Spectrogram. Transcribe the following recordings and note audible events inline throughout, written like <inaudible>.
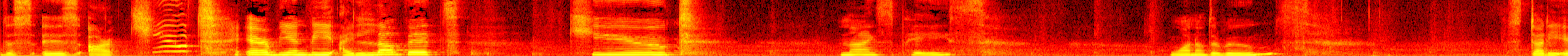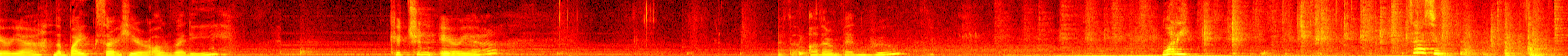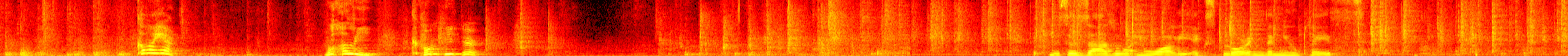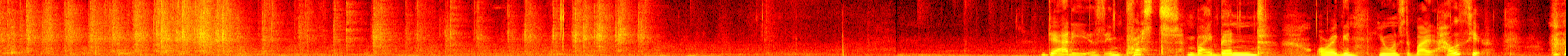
this is our cute Airbnb. I love it. Cute. Nice space. One of the rooms. Study area. The bikes are here already. Kitchen area. The other bedroom. Walle! Zazu! Come here! Walle! Come here! This is Zazu and Walle exploring the new place. Daddy is impressed by Bend, Oregon. He wants to buy a house here. <laughs>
